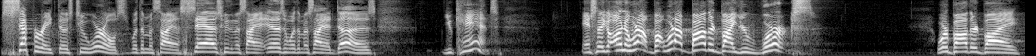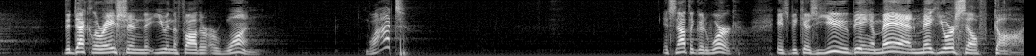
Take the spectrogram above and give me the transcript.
separate those two worlds, what the Messiah says, who the Messiah is and what the Messiah does. You can't. And so they go, "Oh no, we're not we're not bothered by your works. We're bothered by the declaration that you and the Father are one." What? It's not the good work. It's because you, being a man, make yourself God.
